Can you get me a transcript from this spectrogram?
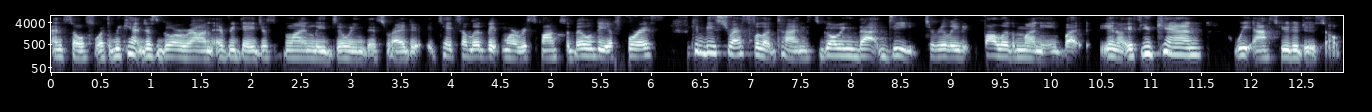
and so forth. We can't just go around every day just blindly doing this right? It, it takes a little bit more responsibility of course. It can be stressful at times going that deep to really follow the money but you know if you can we ask you to do so.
